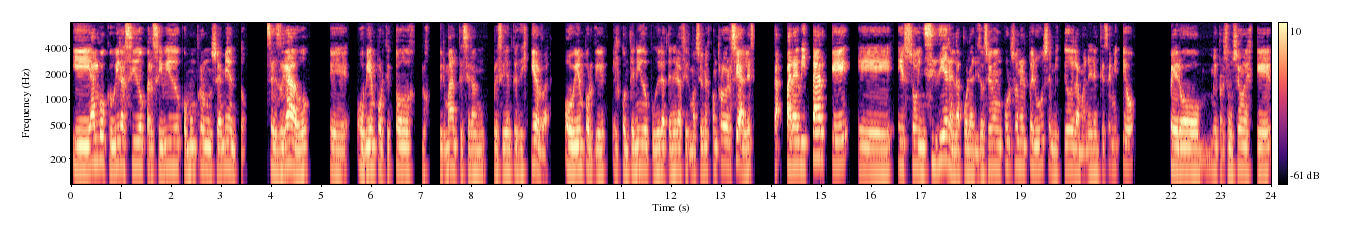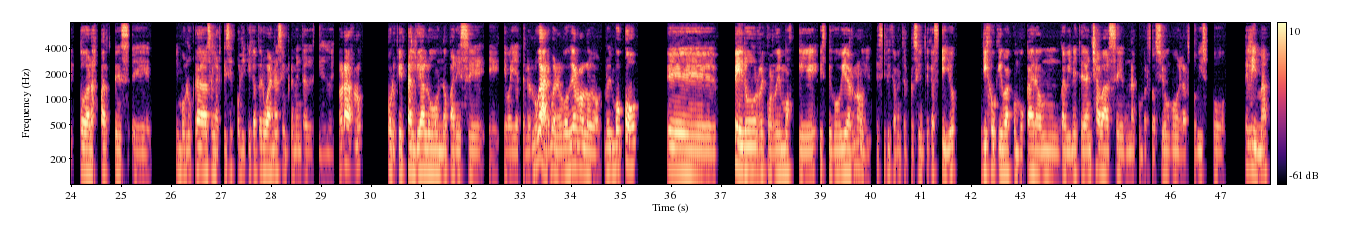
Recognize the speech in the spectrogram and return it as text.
y algo que hubiera sido percibido como un pronunciamiento sesgado, eh, o bien porque todos los firmantes eran presidentes de izquierda, o bien porque el contenido pudiera tener afirmaciones controversiales, para evitar que eh, eso incidiera en la polarización en curso en el Perú, se emitió de la manera en que se emitió, pero mi presunción es que todas las partes eh, involucradas en la crisis política peruana simplemente han decidido ignorarlo porque tal diálogo no parece eh, que vaya a tener lugar. Bueno, el gobierno lo, lo invocó, pero recordemos que este gobierno, específicamente el presidente Castillo, dijo que iba a convocar a un gabinete de ancha base, una conversación con el arzobispo de Lima,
